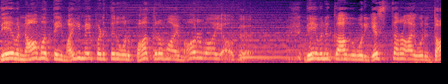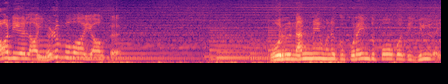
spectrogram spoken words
தேவ நாமத்தை மகிமைப்படுத்துகிற ஒரு பாத்திரமாய் மாறுவாயாக. தேவனுக்காக ஒரு எஸ்தராய் ஒரு தானியலாய் எழும்புவாயாக. ஒரு நன்மை உனக்கு குறைந்து போவது இல்லை.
